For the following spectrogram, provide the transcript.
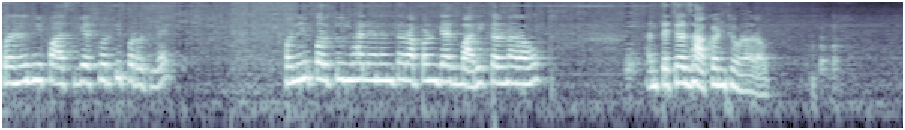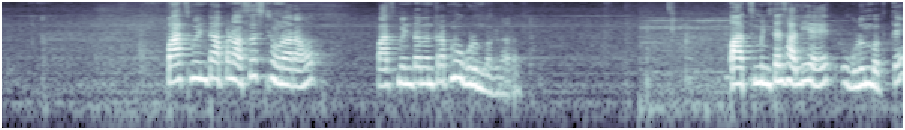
पनीर मी फास्ट गॅसवरती परतलं आहे पनीर परतून झाल्यानंतर आपण गॅस बारीक करणार आहोत आणि त्याच्यावर झाकण ठेवणार आहोत. पाच मिनटं आपण असंच ठेवणार आहोत. पाच मिनटानंतर आपण उघडून बघणार आहोत. पाच मिनटं झाली आहेत उघडून बघते.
